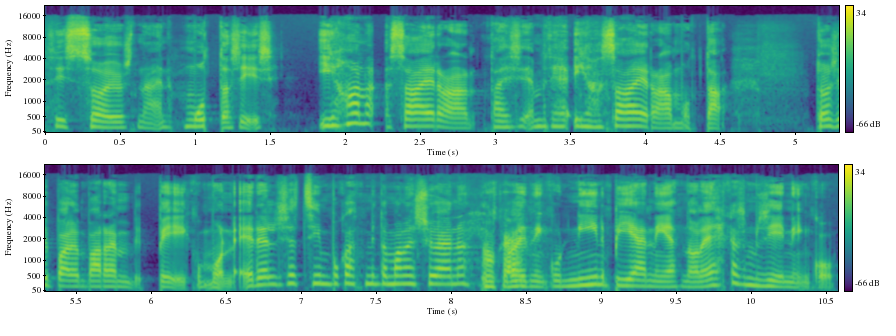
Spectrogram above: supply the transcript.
Siis se on just näin. Mutta siis ihan sairaan, tai siis en tiedä ihan sairaan, mutta tosi paljon parempi kuin mun edelliset simpukat, mitä mä olen syönyt, jotka Okei. oli niin, kuin niin pieniä, että ne oli ehkä semmoisia niin kuin,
